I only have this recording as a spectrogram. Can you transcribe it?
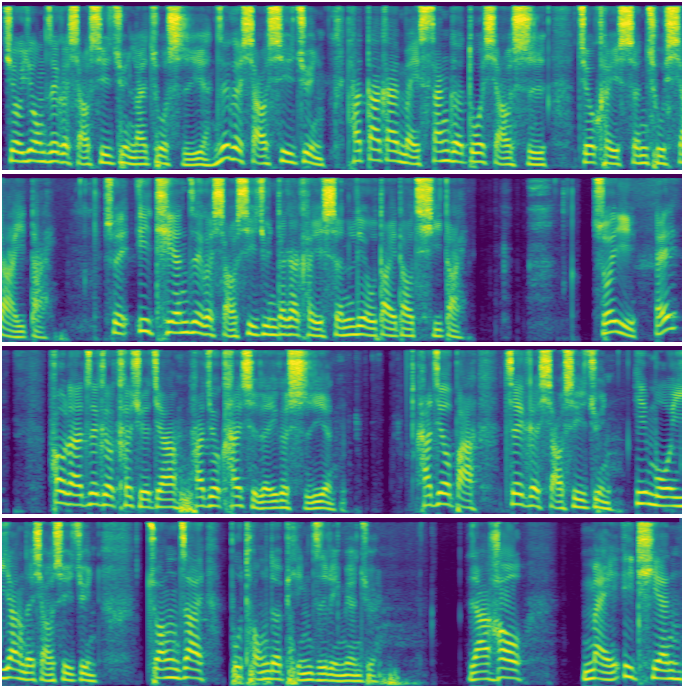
就用这个小细菌来做实验。这个小细菌，它大概每三个多小时就可以生出下一代，所以一天这个小细菌大概可以生六代到七代。所以，哎，后来这个科学家他就开始了一个实验，他就把这个小细菌一模一样的小细菌装在不同的瓶子里面去，然后。每一天，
